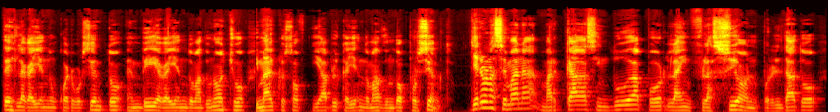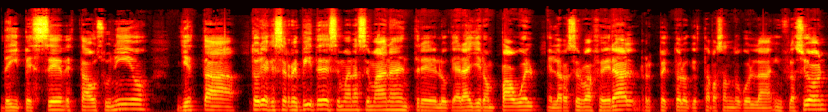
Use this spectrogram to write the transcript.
Tesla cayendo un 4%, Nvidia cayendo más de un 8% y Microsoft y Apple cayendo más de un 2%. Y era una semana marcada sin duda por la inflación, por el dato de IPC de Estados Unidos, y esta historia que se repite de semana a semana entre lo que hará Jerome Powell en la Reserva Federal respecto a lo que está pasando con la inflación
